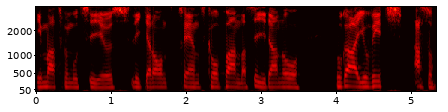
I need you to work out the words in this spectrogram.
i matchen mot Sirius. Likadant Trenskov på andra sidan och, och Rajovic. Alltså,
